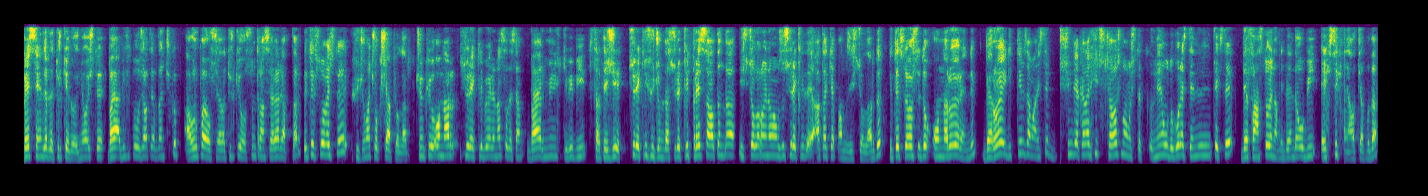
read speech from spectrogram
5 senedir de Türkiye'de oynuyor. İşte bayağı bir futbolcu altyapıdan çıkıp Avrupa olsun ya da Türkiye olsun transferler yaptılar. Litek Sloveç'te hücuma çok şey yapıyorlar. Çünkü onlar sürekli böyle nasıl desem Bayern Münih gibi bir strateji. Sürekli hücumda, sürekli pres altında istiyorlar oynamamızı, sürekli de atak yapmamızı istiyorlardı. Litek Sloveç'te de onları öğrendim. Bero'ya gittiğim zaman ise şimdiye kadar hiç çalışmamıştık. Ne oldu? Gores Litek'te defansta oynamadı. Bende o bir eksik yani altyapıda.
